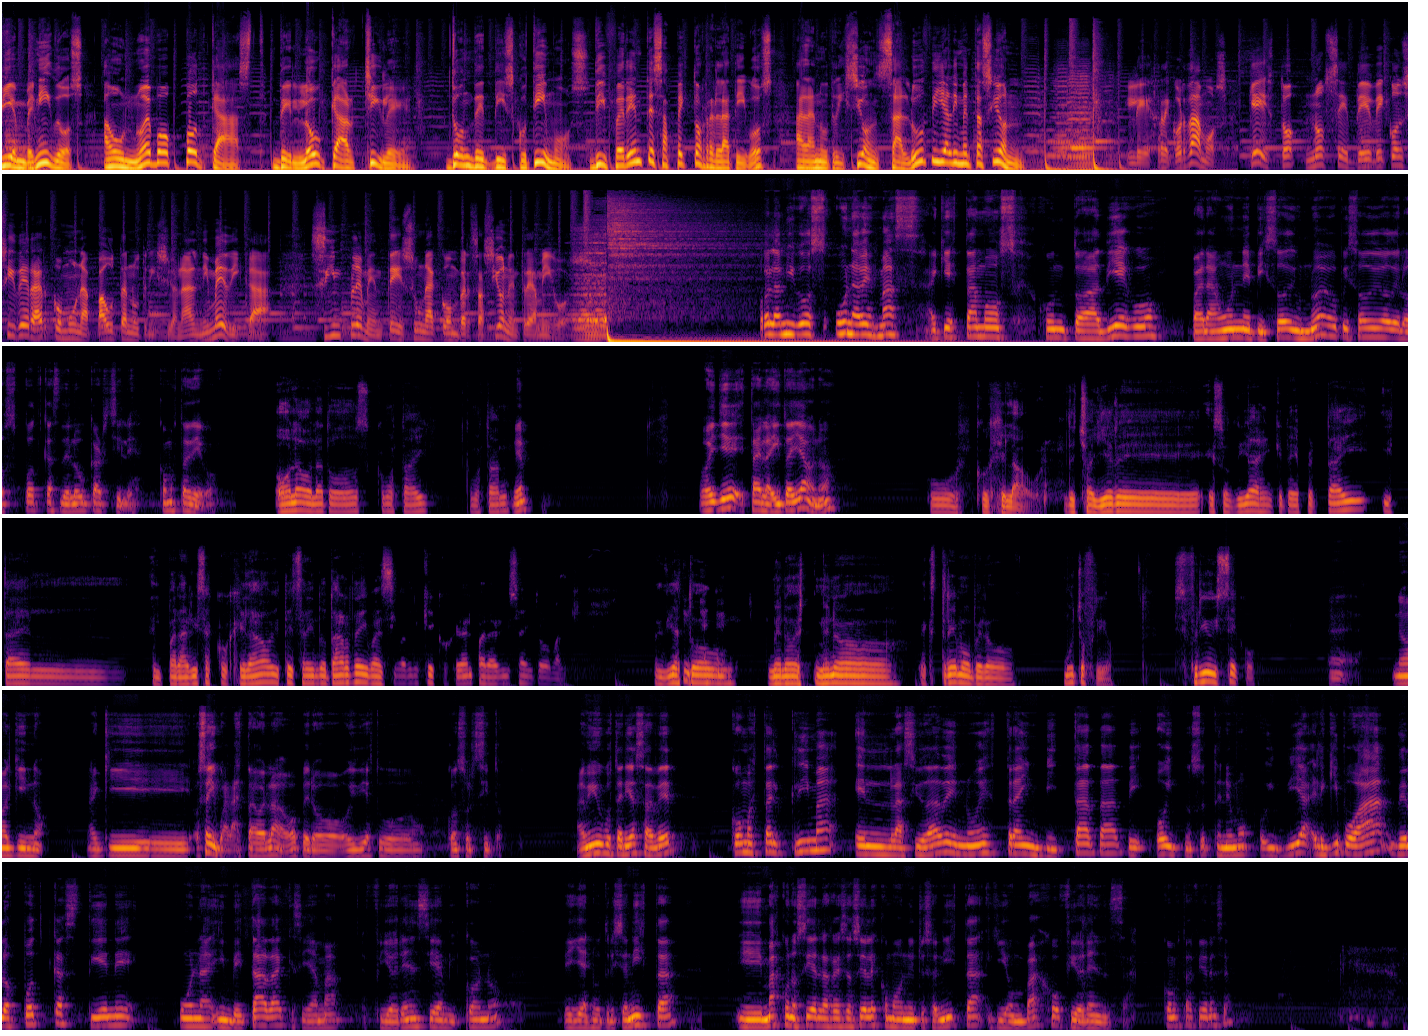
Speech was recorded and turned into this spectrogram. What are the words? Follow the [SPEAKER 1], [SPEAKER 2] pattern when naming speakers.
[SPEAKER 1] Bienvenidos a un nuevo podcast de Low Carb Chile, donde discutimos diferentes aspectos relativos a la nutrición, salud y alimentación. Les recordamos que esto no se debe considerar como una pauta nutricional ni médica, simplemente es una conversación entre amigos.
[SPEAKER 2] Hola amigos, una vez más, aquí estamos junto a Diego para un episodio, un nuevo episodio de los podcasts de Low Carb Chile. ¿Cómo está Diego?
[SPEAKER 3] Hola, hola a todos, ¿cómo estáis? ¿Cómo están?
[SPEAKER 2] Bien. Oye, ¿está heladito allá o no?
[SPEAKER 3] Uh, congelado. De hecho, ayer, eh, esos días en que te despertáis y está el, el parabrisas congelado y estáis saliendo tarde y encima tenés que congelar el parabrisas y todo mal. Hoy día es todo menos, menos extremo, pero mucho frío. Es frío y seco.
[SPEAKER 2] Eh, no, aquí no. Aquí, o sea, igual ha estado helado, pero hoy día estuvo con solcito. A mí me gustaría saber cómo está el clima en la ciudad de nuestra invitada de hoy. Nosotros tenemos hoy día, el equipo A de los podcasts tiene una invitada que se llama Fiorencia Micono. Ella es nutricionista y más conocida en las redes sociales como nutricionista-fiorenza. ¿Cómo estás, Fiorencia?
